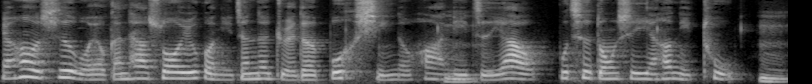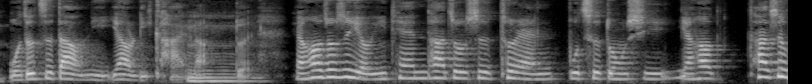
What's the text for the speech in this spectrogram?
然后是我有跟他说，如果你真的觉得不行的话，嗯、你只要不吃东西，然后你吐，嗯，我就知道你要离开了，嗯、对。然后就是有一天，他就是突然不吃东西，然后。他是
